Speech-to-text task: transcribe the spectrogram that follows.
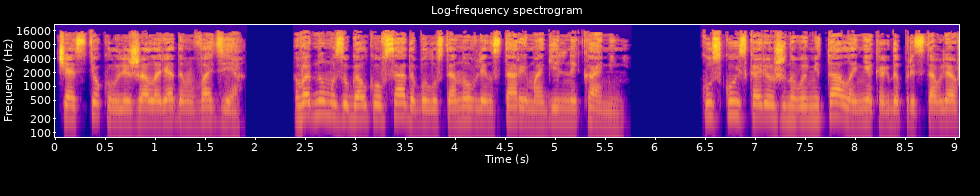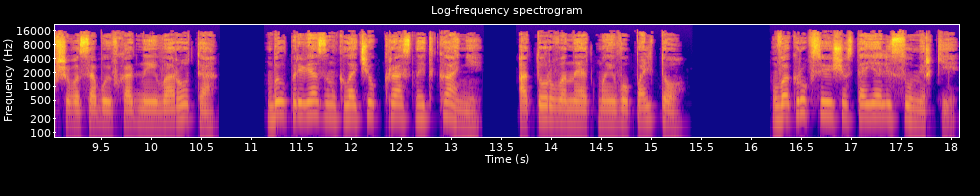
Часть стекол лежала рядом в воде. В одном из уголков сада был установлен старый могильный камень. куску искореженного металла, некогда представлявшего собой входные ворота, был привязан клочок красной ткани, оторванный от моего пальто. Вокруг все еще стояли сумерки.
